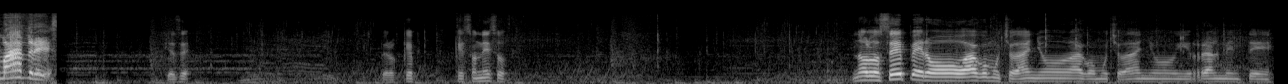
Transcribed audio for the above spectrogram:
madres! ¿Qué hace? ¿Pero qué, qué son esos? No lo sé, pero hago mucho daño, hago mucho daño y realmente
